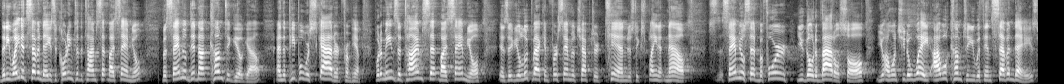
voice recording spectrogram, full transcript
That he waited seven days according to the time set by Samuel, but Samuel did not come to Gilgal, and the people were scattered from him. What it means, the time set by Samuel, is if you look back in 1 Samuel chapter 10, just explain it now. Samuel said, Before you go to battle, Saul, you, I want you to wait. I will come to you within seven days,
